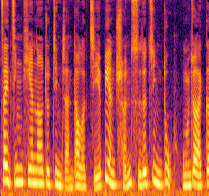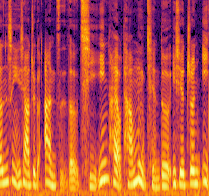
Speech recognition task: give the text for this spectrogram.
在今天呢就进展到了结辩陈词的进度。我们就来更新一下这个案子的起因，还有他目前的一些争议。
